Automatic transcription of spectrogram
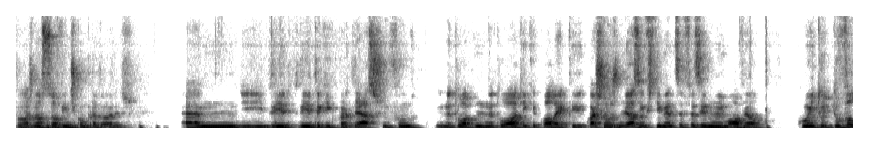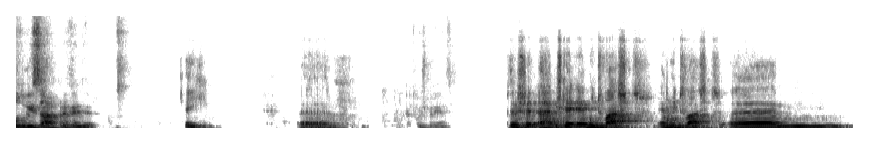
para os nossos ouvintes compradores. Um, e pedia-te pedia aqui que partilhasses, no fundo, na tua, na tua ótica, qual é que, quais são os melhores investimentos a fazer num imóvel com o intuito de valorizar para vender? Aí. Uh, a tua experiência. Podemos, ah, isto é, é, muito vasto, é muito vasto. Uh,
